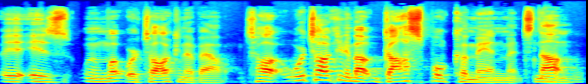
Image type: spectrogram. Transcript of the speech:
Is when what we're talking about. Talk, we're talking about gospel commandments, not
